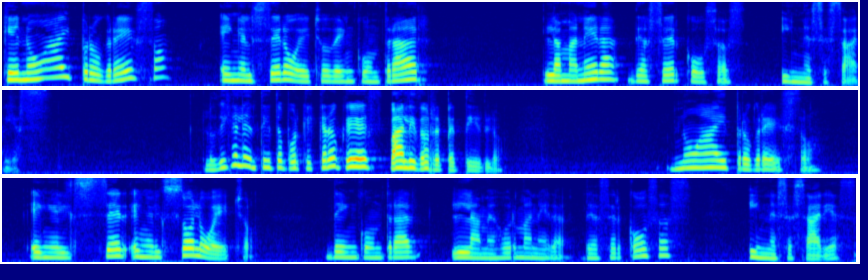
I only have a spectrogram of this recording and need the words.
Que no hay progreso en el cero hecho de encontrar la manera de hacer cosas innecesarias. Lo dije lentito porque creo que es válido repetirlo. No hay progreso en el ser, en el solo hecho de encontrar la mejor manera de hacer cosas innecesarias.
